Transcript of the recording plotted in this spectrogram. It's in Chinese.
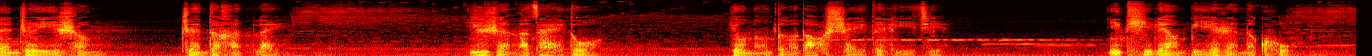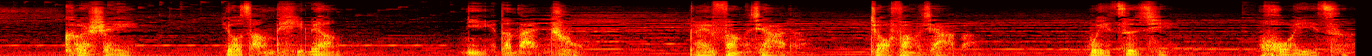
人这一生真的很累你忍了再多又能得到谁的理解？你体谅别人的苦可谁又曾体谅你的难处？该放下的就放下吧为自己活一次。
